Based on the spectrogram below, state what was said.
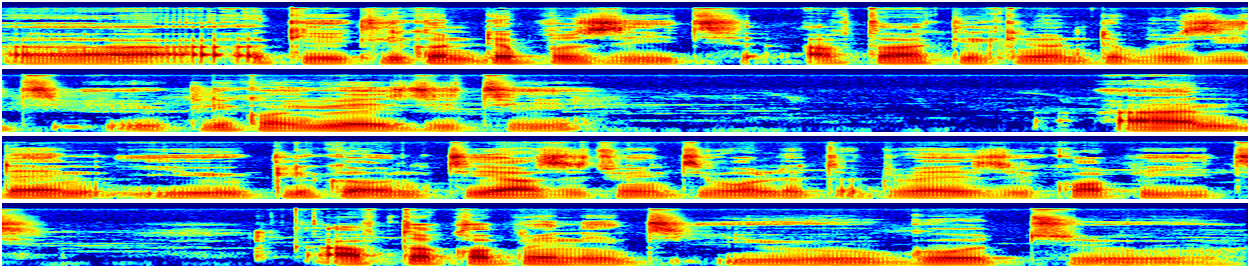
uh, okay click on deposit. After clicking on deposit you click on usdt and then you click on trc20 wallet address you copy it. After copying it you go to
